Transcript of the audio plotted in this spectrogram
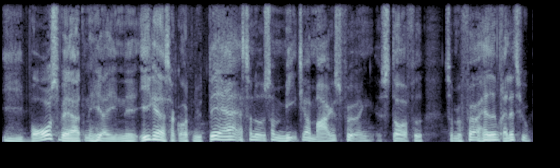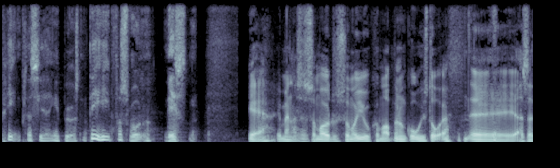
i vores verden herinde ikke er så godt nyt, det er altså noget som medie- og markedsføring, stoffet, som jo før havde en relativt pæn placering i børsen. Det er helt forsvundet, næsten. Ja, men altså, så må, du, så må I jo komme op med nogle gode historier. øh, altså,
